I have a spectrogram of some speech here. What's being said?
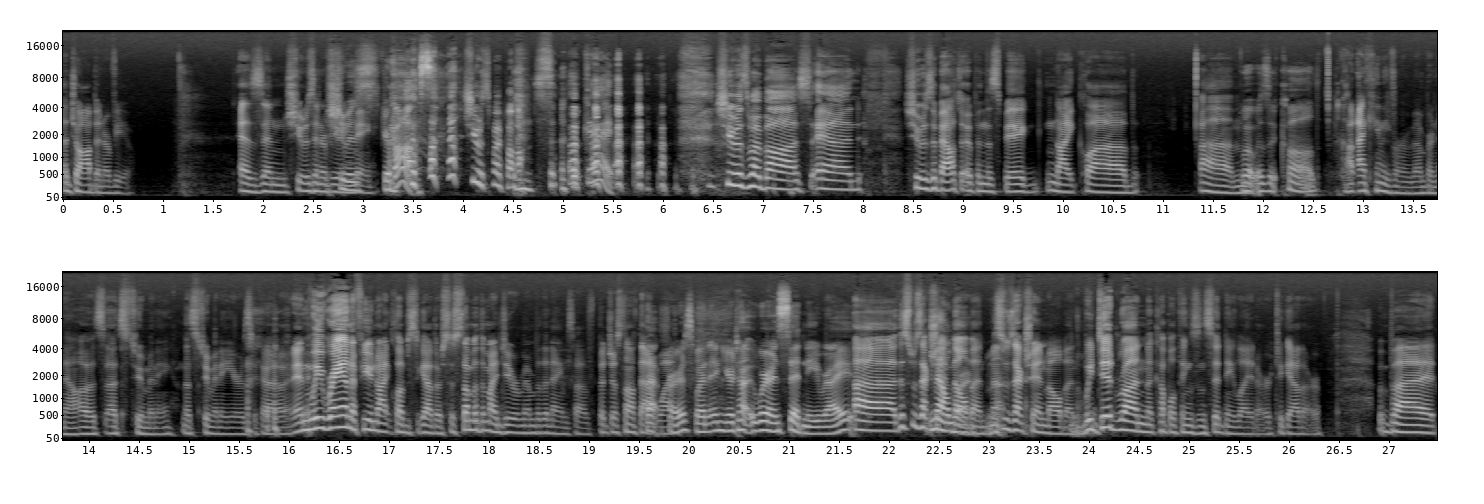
a job interview, as in she was interviewing She was me. your boss. she was my boss okay. she was my boss and she was about to open this big nightclub um What was it called? God, I can't even remember now. Oh, it's, that's too many. That's too many years ago. and we ran a few nightclubs together, so some of them I do remember the names of, but just not that, That one. first one, and you're ta- we're in Sydney, right? Uh, this was actually in Melbourne. Melbourne. Mel- This was actually in Melbourne. We did run a couple things in Sydney later together, but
